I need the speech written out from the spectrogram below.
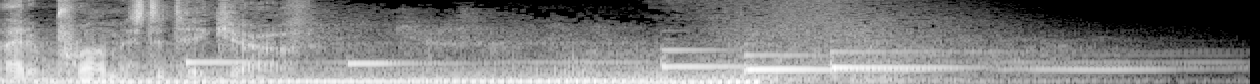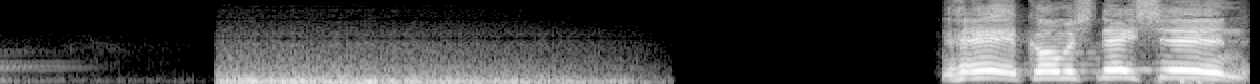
I had a promise to take care of. Hey, Akomish Nation!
